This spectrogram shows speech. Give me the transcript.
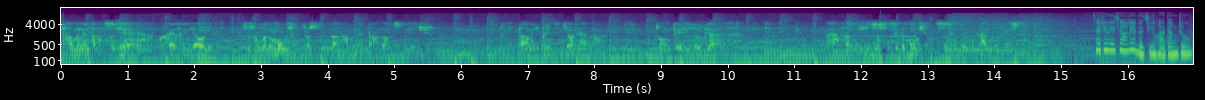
他们能打职业还很遥远。就是我的梦想，就是让他们能打到职业去。当了一辈子教练了，总得有点……哎，反正一直是这个梦想支撑着我干这件事。在这位教练的计划当中，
